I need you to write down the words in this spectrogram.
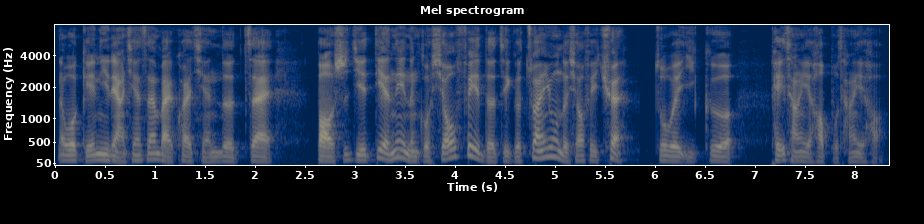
那我给你两千三百块钱的在。保时捷店内能够消费的这个专用的消费券，作为一个赔偿也好，补偿也好，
